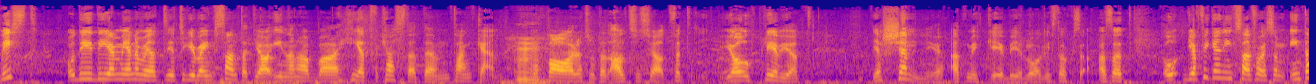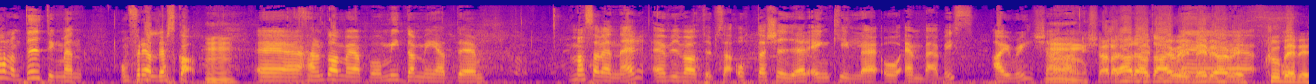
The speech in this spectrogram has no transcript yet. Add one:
Visst. Och det är det jag menar med att jag tycker det var intressant att jag innan har bara helt förkastat den tanken Mm. och bara trott att allt är socialt. För att jag upplever ju att jag känner ju att mycket är biologiskt också. Alltså att, och jag fick en intressant fråga som inte handlar om dating men om föräldraskap. Mm. Eh, häromdagen var jag på middag med eh, massa vänner. Eh, vi var typ så här, åtta tjejer, en kille och en bebis. Irie, shout out. Mm, shout Shout out Irie, baby Irie. Eh, Crew baby.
